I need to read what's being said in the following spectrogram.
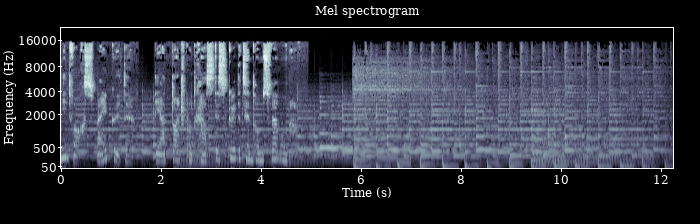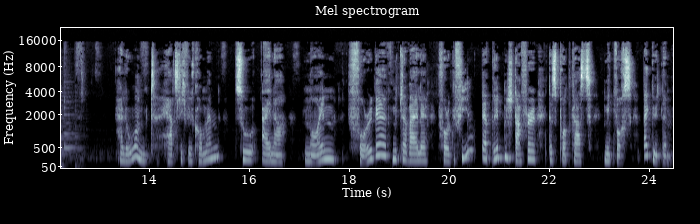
Mittwochs bei Goethe, der Deutschpodcast des Goethe-Zentrums Verona. Hallo und herzlich willkommen zu einer neuen Folge, mittlerweile Folge 4 der dritten Staffel des Podcasts Mittwochs bei Goethe.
